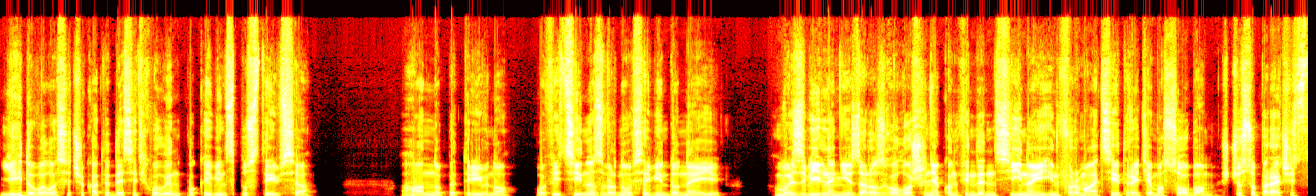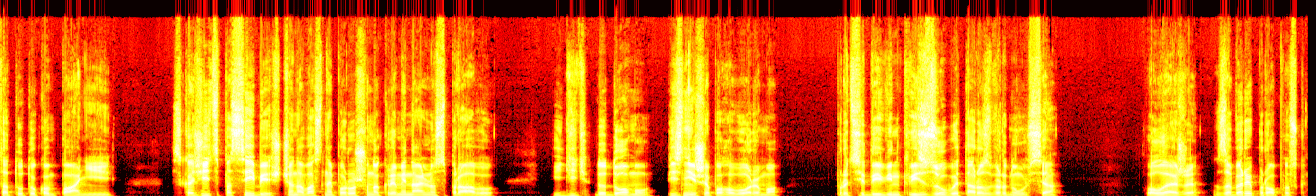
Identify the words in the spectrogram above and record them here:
Їй довелося чекати 10 хвилин, поки він спустився. Ганно Петрівно, офіційно звернувся він до неї. Ви звільнені за розголошення конфіденційної інформації третім особам, що суперечить статуту компанії. Скажіть спасибі, що на вас не порушено кримінальну справу. Ідіть додому, пізніше поговоримо. Процідив він крізь зуби та розвернувся. Олеже, забери пропуск,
